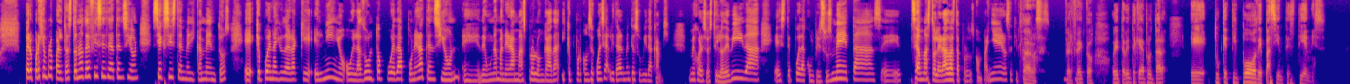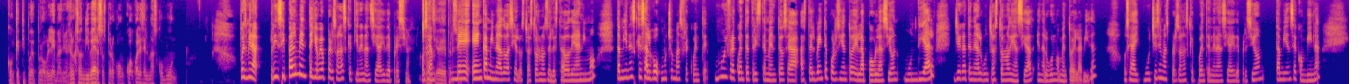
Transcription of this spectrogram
Pero, por ejemplo, para el trastorno de déficit de atención, sí existen medicamentos eh, que pueden ayudar a que el niño o el adulto pueda poner atención eh, de una manera más prolongada y que por consecuencia, literalmente, su vida cambie. Mejore su estilo de vida, este, pueda cumplir sus metas, eh, sea más tolerado hasta por sus compañeros, ese tipo Claro. de cosas. Perfecto. Oye, también te quería preguntar, eh, ¿tú qué tipo de pacientes tienes? con qué tipo de problemas? Me imagino que son diversos, pero con cuál es el más común? Pues mira, principalmente yo veo personas que tienen ansiedad y depresión. O sea, me he encaminado hacia los trastornos del estado de ánimo. También es que es algo mucho más frecuente, muy frecuente tristemente. O sea, hasta el 20% de la población mundial llega a tener algún trastorno de ansiedad en algún momento de la vida. O sea, hay muchísimas personas que pueden tener ansiedad y depresión, también se combina.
